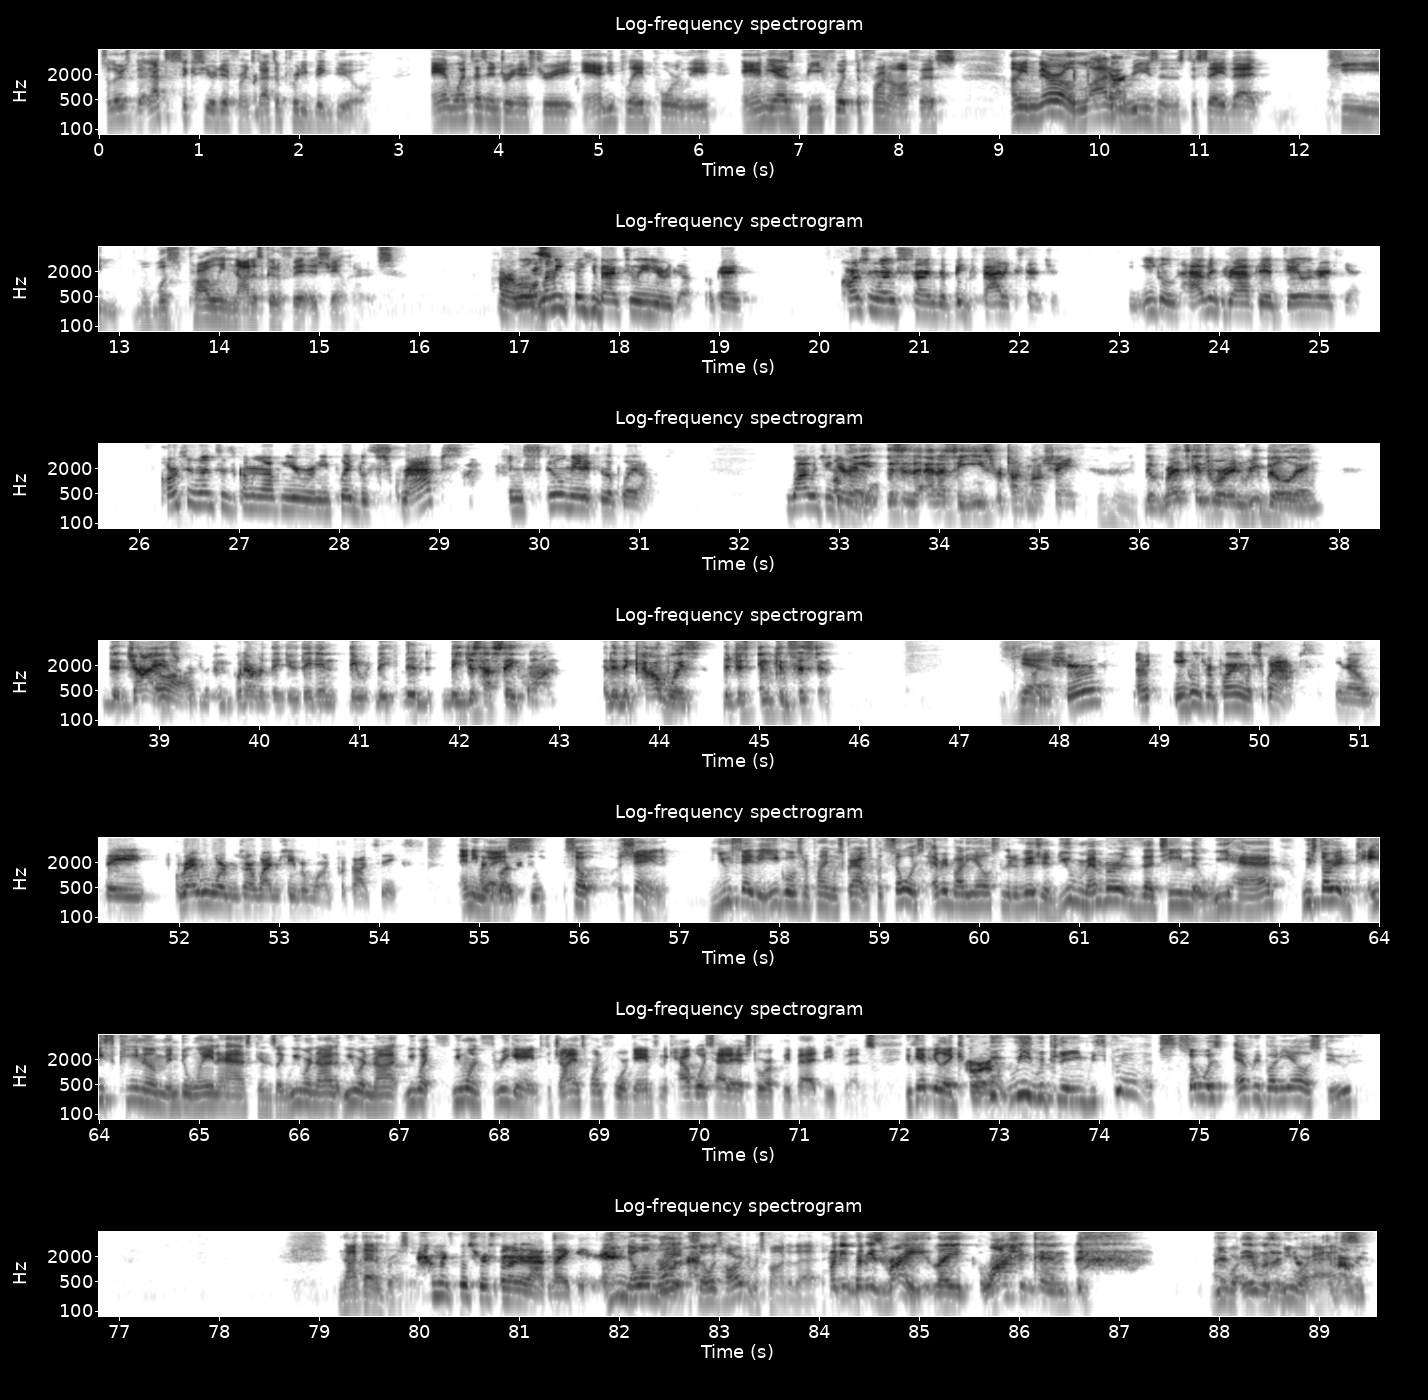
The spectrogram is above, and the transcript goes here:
So there's that's a six year difference. That's a pretty big deal. And Wentz has injury history, and he played poorly, and he has beef with the front office. I mean, there are a lot of reasons to say that he was probably not as good a fit as Jalen Hurts. All right, well, let me take you back to a year ago, okay? Carson Wentz signs a big fat extension. The Eagles haven't drafted Jalen Hurts yet. Carson Wentz is coming off a year where he played with scraps and still made it to the playoffs. Why would you get rid of that? this is the NFC East we're talking about, Shane. Mhm. The Redskins were in rebuilding. The Giants Oh. were doing whatever they do. They didn't. They they they, they just have Saquon, and then the Cowboys. They're just inconsistent. Are Yeah. you sure? I mean, Eagles were playing with scraps. You know, they Greg Ward was our wide receiver one, for God's sakes. Anyways, so Shane, you say the Eagles are playing with scraps, but so is everybody else in the division. Do you remember the team that we had? We started Case Keenum and Dwayne Haskins. Like we were not, we were not. We went, we won three games. The Giants won four games, and the Cowboys had a historically bad defense. You can't be like, Correct. we were playing with scraps. So was everybody else, dude. Not that impressive. How am I supposed to respond to that, Mike? You know I'm right, so it's hard to respond to that. But he but he's right. Like Washington, We were, it was a we joke, were if ass. I'm honest.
